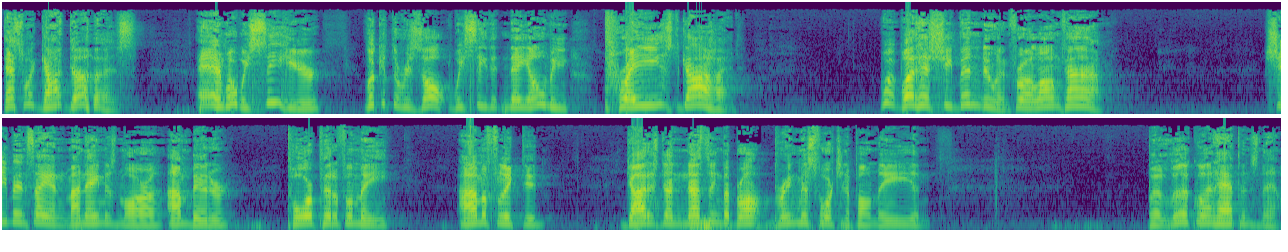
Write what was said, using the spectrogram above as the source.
That's what God does. And what we see here, look at the result. We see that Naomi praised God. What, what has she been doing for a long time? She's been saying, My name is Mara. I'm bitter. Poor, pitiful me. I'm afflicted. God has done nothing but brought, bring misfortune upon me. And, but look what happens now.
